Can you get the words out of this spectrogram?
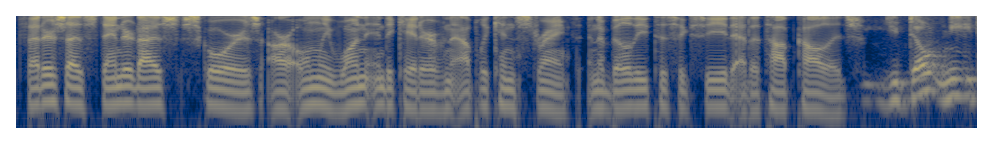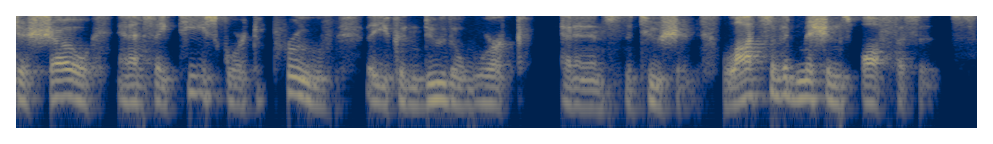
Feder says standardized scores are only one indicator of an applicant's strength and ability to succeed at a top college. You don't need to show an SAT score to prove that you can do the work at an institution. Lots of admissions offices,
